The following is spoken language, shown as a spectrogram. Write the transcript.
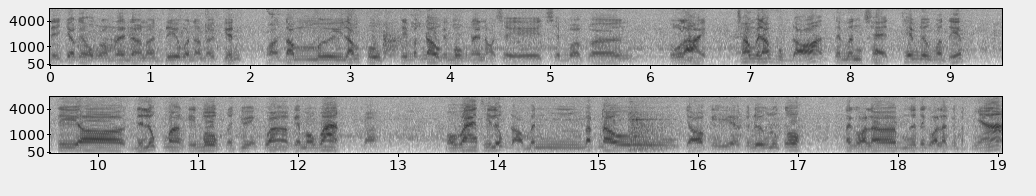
để, cho cái hột lòng này nó, nó đều và nó, nó chín. Khoảng tầm 15 phút thì bắt đầu cái bột này nó sẽ sẽ bột uh, cố lại. Sau 15 phút đó thì mình sẽ thêm đường vào tiếp. Thì ờ, đến lúc mà cái bột nó chuyển qua cái màu vàng màu vàng thì lúc đó mình bắt đầu cho cái cái đường gluco ta gọi là, người ta gọi là cái bạch nhá.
